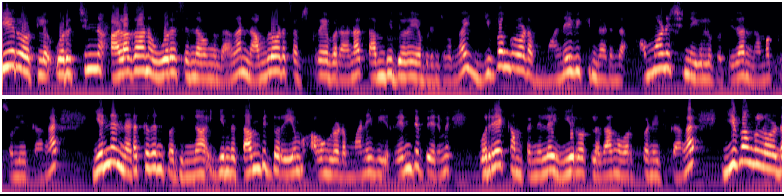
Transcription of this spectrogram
ஈரோட்டில் ஒரு சின்ன அழகான ஊரை சேர்ந்தவங்க தாங்க. நம்மளோட சப்ஸ்கிரைபரான தம்பிதுரை அப்படின்றவங்க. இவங்களோட மனைவிக்கு நடந்த அமானுஷ நிகழ்வு பற்றி தான் நமக்கு சொல்லியிருக்காங்க. என்ன நடக்குதுன்னு பார்த்தீங்கன்னா இந்த தம்பிதுரையும் அவங்களோட மனைவி ரெண்டு பேருமே ஒரே கம்பெனியில் ஈரோட்டில் தாங்க ஒர்க் பண்ணிட்டு இருக்காங்க இவங்களோட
